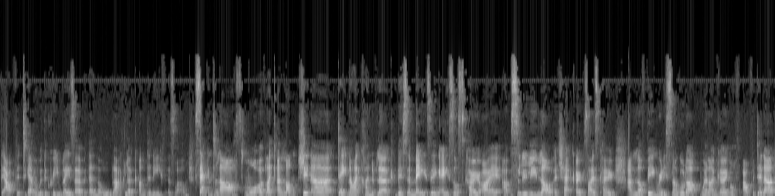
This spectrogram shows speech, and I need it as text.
the outfit together with the cream blazer, but then the all black look underneath as well. Second to last, more of like a lunch, dinner, date night kind of look. This amazing ASOS coat. I absolutely love a check oversized coat and love being really snuggled up when I'm going off out for dinner,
